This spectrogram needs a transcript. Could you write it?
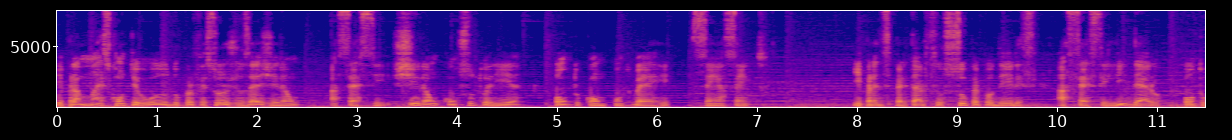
E para mais conteúdo do professor José Girão, acesse girãoconsultoria.com.br sem acento. E para despertar seus superpoderes, acesse lidero.com.br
